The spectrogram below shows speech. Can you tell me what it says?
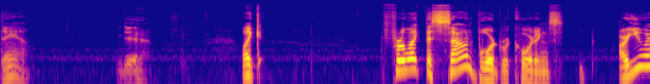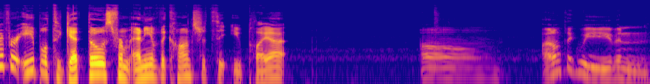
Damn. yeah. Like for like the soundboard recordings, are you ever able to get those from any of the concerts that you play at? Um, I don't think we even.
